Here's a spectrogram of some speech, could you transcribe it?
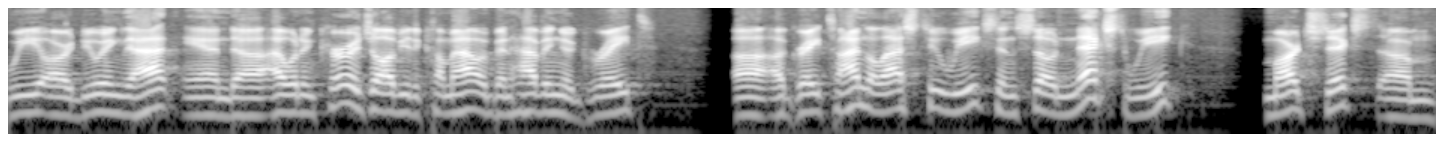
we are doing that, and uh, I would encourage all of you to come out. We've been having a great, uh, a great time the last two weeks, and so next week, March 6th, um,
